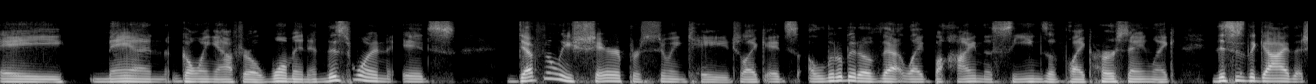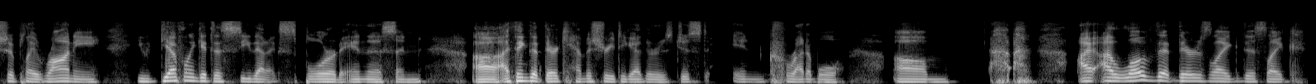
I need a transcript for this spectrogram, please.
a man going after a woman, and this one it's definitely Cher pursuing Cage. Like it's a little bit of that like behind the scenes of like her saying like this is the guy that should play Ronnie. You definitely get to see that explored in this, and uh, I think that their chemistry together is just incredible. Um, I I love that there's like this like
